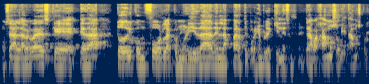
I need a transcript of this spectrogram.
O sea, la verdad es que te da todo el confort, la comodidad en la parte, por ejemplo, de quienes trabajamos o viajamos por,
